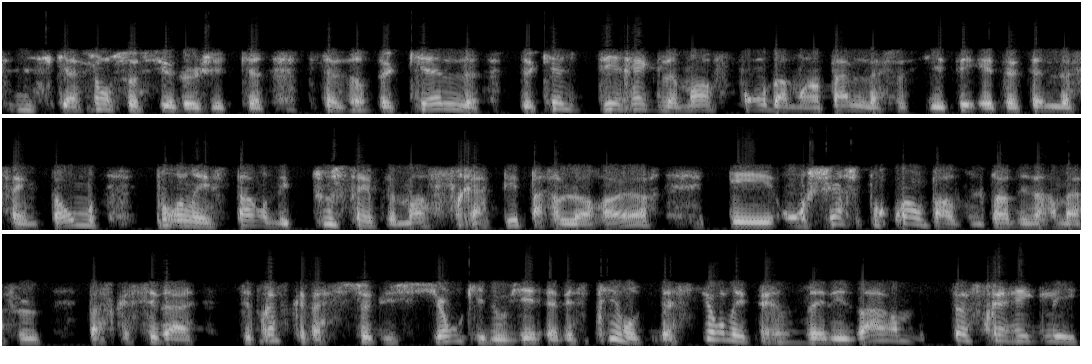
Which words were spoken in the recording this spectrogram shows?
signification sociologique. C'est-à-dire de quel, de quel dérèglement fondamental la société était-elle le symptôme. Pour l'instant, on est tout simplement frappé par l'horreur et on cherche pourquoi on parle tout le temps des armes à feu. Parce que c'est la, c'est presque la solution qui nous vient à l'esprit. On dit, ben, si on interdisait les armes, ça serait réglé.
